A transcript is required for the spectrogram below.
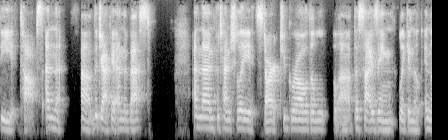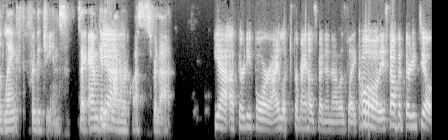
the tops and the uh, the jacket and the vest, and then potentially start to grow the uh, the sizing like in the in the length for the jeans. So I am getting yeah. a lot of requests for that. Yeah, a 34. I looked for my husband and I was like, oh, they stop at 32.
